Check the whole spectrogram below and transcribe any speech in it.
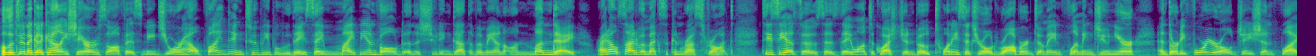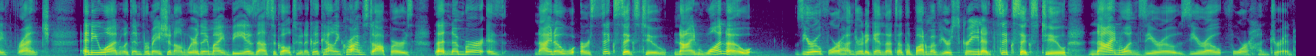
Well, the Tunica County Sheriff's Office needs your help finding two people who they say might be involved in the shooting death of a man on Monday right outside of a Mexican restaurant. TCSO says they want to question both 26-year-old Robert Domane Fleming Jr. and 34-year-old Jasean Fly French. Anyone with information on where they might be is asked to call Tunica County Crime Stoppers. That number is 90 or 662 910 0400. Again, that's at the bottom of your screen at 662 910 0400.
